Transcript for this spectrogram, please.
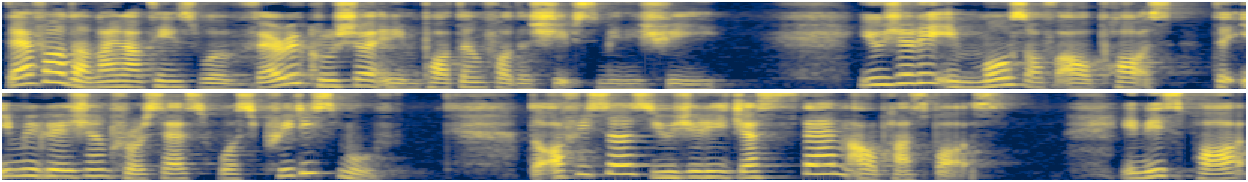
Therefore, the lineup teams were very crucial and important for the ship's ministry. Usually, in most of our ports, the immigration process was pretty smooth. The officers usually just stamp our passports. In this port,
